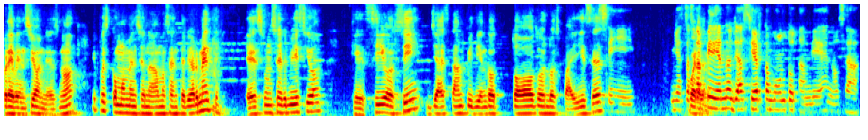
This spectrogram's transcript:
prevenciones, ¿no? Y pues como mencionábamos anteriormente, es un servicio que sí o sí ya están pidiendo todos los países sí. Y hasta están pidiendo ya cierto monto también, o sea,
